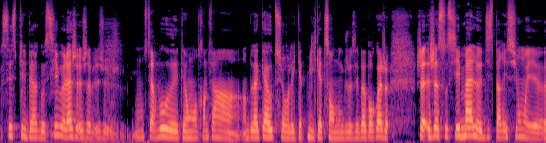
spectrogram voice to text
c'est Spielberg aussi. Voilà, je, je- je- mon cerveau était en train de faire un, un blackout sur les 4400, donc je sais pas pourquoi j'associais mal disparition et. euh,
